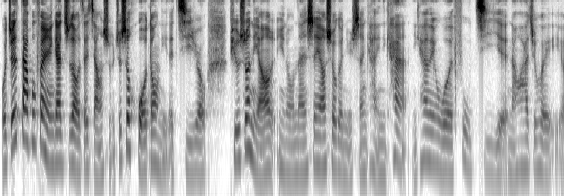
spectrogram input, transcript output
我觉得大部分人应该知道我在讲什么，就是活动你的肌肉。比如说你要，you know，男生要秀给女生看，你看，你看那个我的腹肌耶，然后他就会有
